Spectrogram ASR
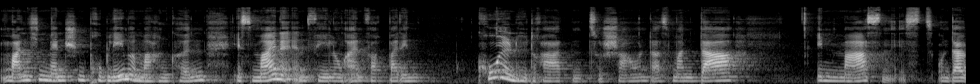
manchen Menschen Probleme machen können, ist meine Empfehlung einfach bei den Kohlenhydraten zu schauen, dass man da in Maßen ist. Und da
